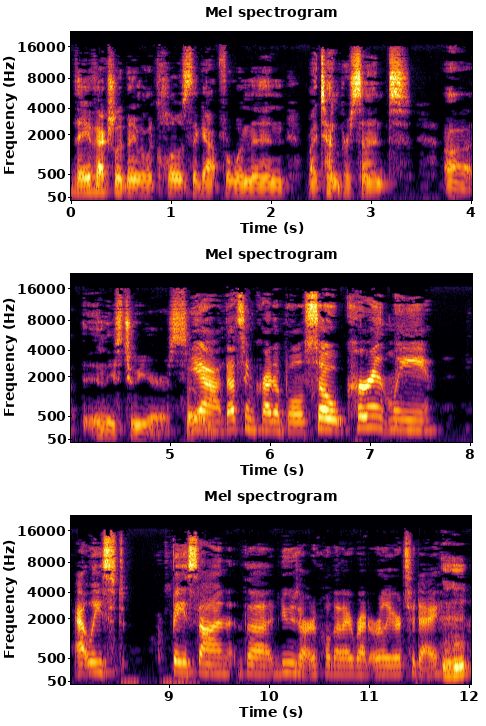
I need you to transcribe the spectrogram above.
they've actually been able to close the gap for women by 10% uh, in these two years. So, Yeah, that's incredible. So currently, at least based on the news article that I read earlier today, Mhm.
